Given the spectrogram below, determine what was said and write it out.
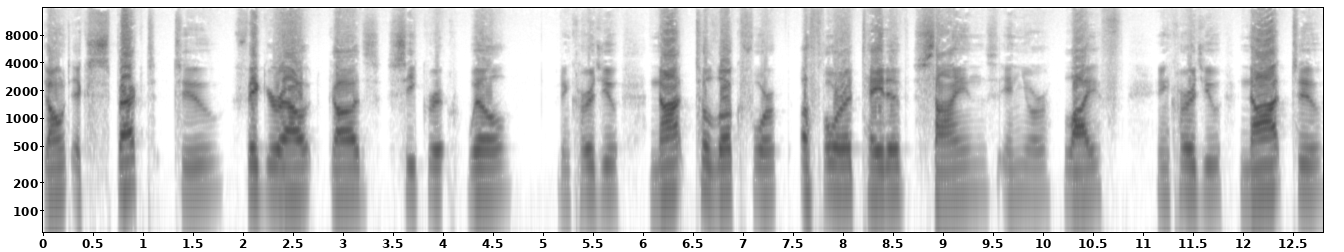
Don't expect to figure out God's secret will. I would encourage you not to look for authoritative signs in your life. I encourage you not to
